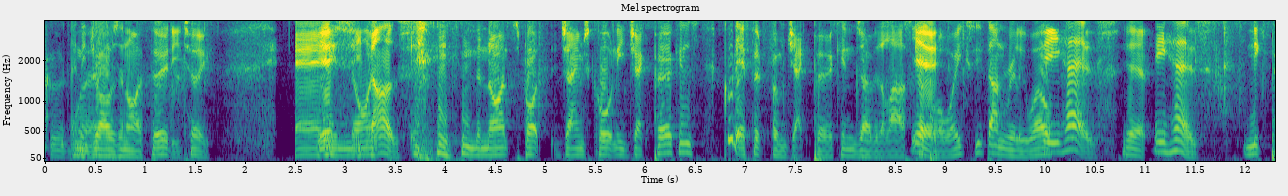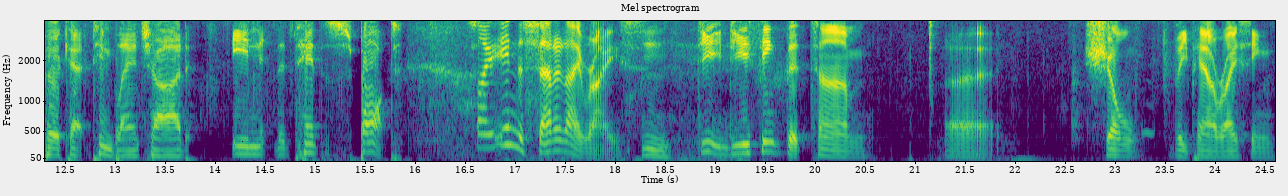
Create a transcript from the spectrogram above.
Good. and he drives an I thirty too. And Yes, he does. in the ninth spot, James Courtney, Jack Perkins. Good effort from Jack Perkins over the last Yeah. couple of weeks. He's done really well. He has. Yeah. He has. Nick Percat, Tim Blanchard in the tenth spot. So in the Saturday race, Hmm. do you, do you think that um, uh, Shell V Power Racing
